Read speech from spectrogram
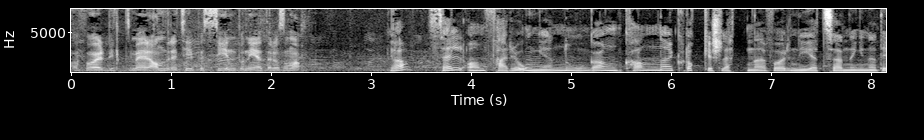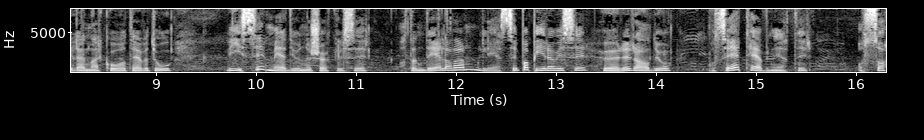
og får litt mer andre typer syn på nyheter og sånn, da. Ja, selv om færre unge enn noen gang kan klokkeslettene for nyhetssendingene til NRK og TV 2, viser medieundersøkelser at en del av dem leser papiraviser, hører radio og ser TV-nyheter også.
